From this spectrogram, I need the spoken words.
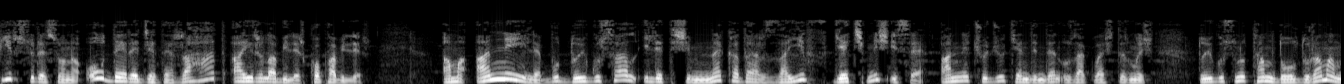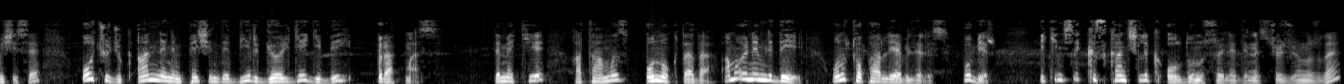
bir süre sonra o derecede rahat ayrılabilir, kopabilir. Ama anne ile bu duygusal iletişim ne kadar zayıf geçmiş ise, anne çocuğu kendinden uzaklaştırmış, duygusunu tam dolduramamış ise, o çocuk annenin peşinde bir gölge gibi bırakmaz. Demek ki hatamız o noktada ama önemli değil. Onu toparlayabiliriz. Bu bir. İkincisi kıskançlık olduğunu söylediniz çocuğunuzda.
